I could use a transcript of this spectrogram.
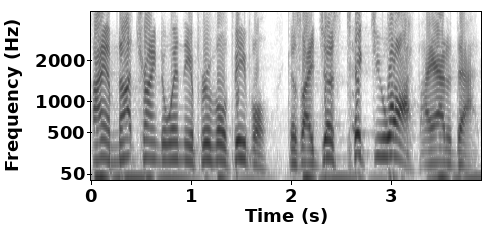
I am not trying to win the approval of people because I just ticked you off. I added that.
